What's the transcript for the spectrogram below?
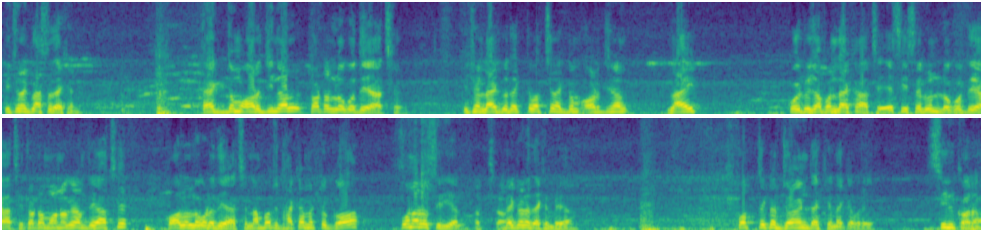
পিছনের গ্লাসটা দেখেন। একদম অরিজিনাল টোটাল লোগো দেওয়া আছে। পিছনে লাইটগুলো দেখতে পাচ্ছেন একদম অরিজিনাল লাইট কৈটো জাপান লেখা আছে। এসি সেলুন লোগো দেওয়া আছে। টোটা মনোগ্রাম দেওয়া আছে। কলার লোগোটা দেওয়া আছে। নাম্বার হচ্ছে ঢাকা মেট্রো গ পনেরো সিরিয়াল আচ্ছা। ব্যাগটা দেখেন ভাইয়া। প্রত্যেকটা জয়েন্ট দেখেন একেবারে সিল করা।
